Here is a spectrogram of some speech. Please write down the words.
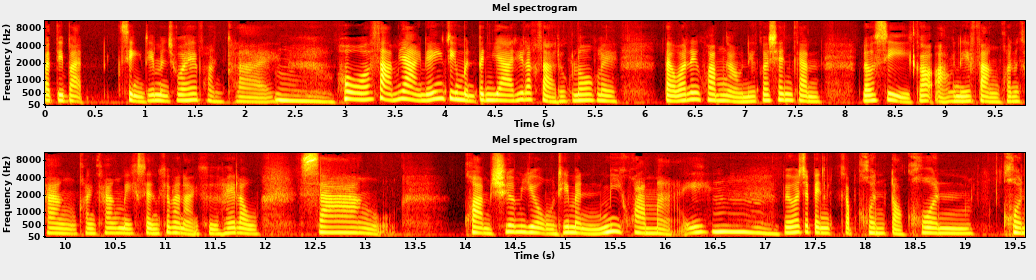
ปฏิบัติสิ่งที่มันช่วยให้ผ่อนคลายอืมโหสามอย่างเนี้ยจริงๆเหมือนเป็นยาที่รักษาทุกโรคเลย แต่ว่าในความเหงานี้ก็เช่นกัน แล้วสี่ก็อ่าอันนี้ฟังค่อนข้างค่อนข้าง make sense ขึ้นมาหน่อยคือให้เราสร้าง ความเชื่อมโยงที่มันมีความหมายอืมไม่ว่าจะเป็นกับคนต่อคน คน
